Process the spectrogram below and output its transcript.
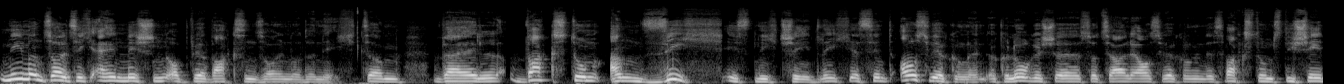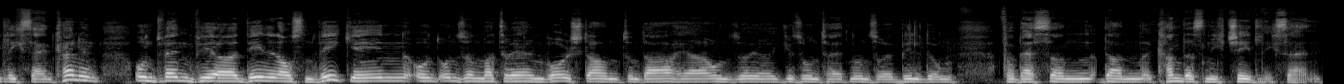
Niemand soll sich einmischen, ob wir wachsen sollen oder nicht, ähm, weil Wachstum an sich ist nicht schädlich. Es sind Auswirkungen, ökologische, soziale Auswirkungen des Wachstums, die schädlich sein können. Und wenn wir denen aus dem Weg gehen und unseren materiellen Wohlstand und daher unsere Gesundheit, unsere Bildung verbessern, dann kann das nicht schädlich sein.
